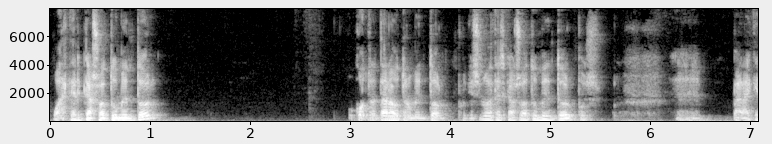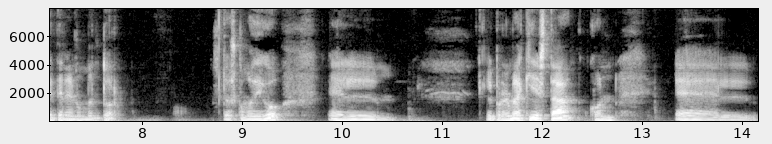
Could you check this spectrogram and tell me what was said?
O hacer caso a tu mentor, o contratar a otro mentor. Porque si no haces caso a tu mentor, pues eh, ¿para qué tener un mentor? Entonces, como digo, el, problema aquí está con el...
